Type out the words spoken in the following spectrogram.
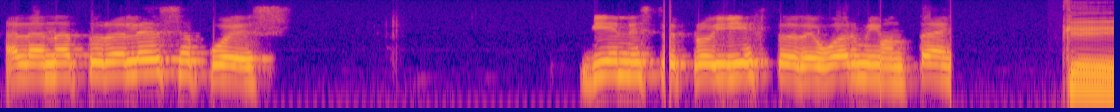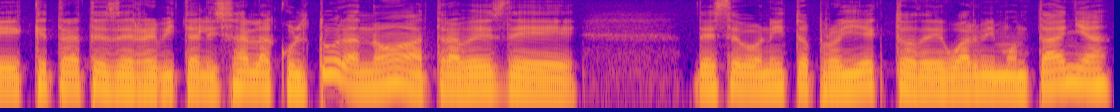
a la naturaleza, pues viene este proyecto de Warmi Montaña. Que, que, trates de revitalizar la cultura, ¿no? A través de, este bonito proyecto de Warmi Montaña.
